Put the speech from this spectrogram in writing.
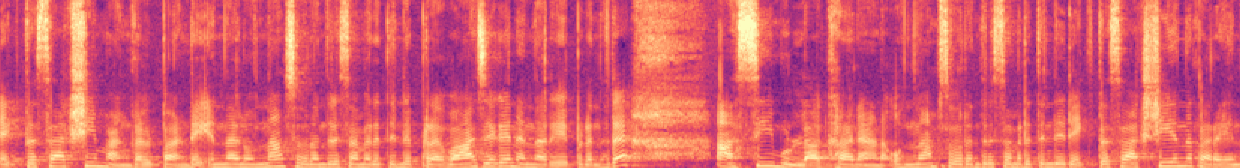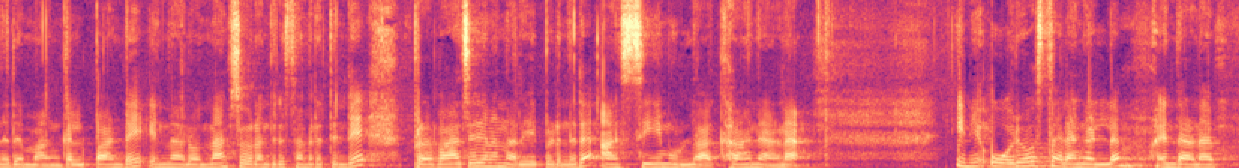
രക്തസാക്ഷി മംഗൾ പാണ്ഡെ. എന്നാൽ ഒന്നാം സ്വാതന്ത്ര്യ സമരത്തിന്റെ പ്രവാചകൻ എന്നറിയപ്പെടുന്നത് അസീമുള്ള ഖാനാണ്. ഒന്നാം സ്വാതന്ത്ര്യ സമരത്തിന്റെ രക്തസാക്ഷി എന്ന് പറയുന്നത് മംഗൾ പാണ്ഡെ. എന്നാൽ ഒന്നാം സ്വാതന്ത്ര്യ സമരത്തിന്റെ പ്രവാചകൻ എന്നറിയപ്പെടുന്നത് അസീമുള്ള ഖാനാണ്. ഇനി ഓരോ സ്ഥലങ്ങളിലും എന്താണ്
